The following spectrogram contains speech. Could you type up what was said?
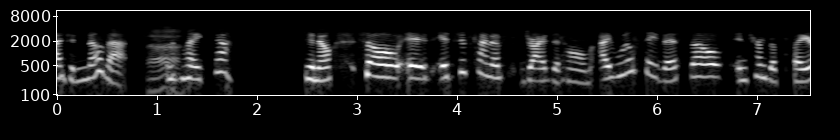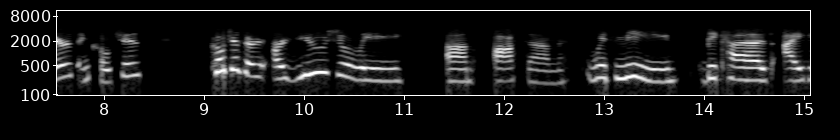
I didn't know that. Ah. I'm like, yeah, you know, so it, it just kind of drives it home. I will say this though, in terms of players and coaches, coaches are, are usually, um, awesome with me because I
